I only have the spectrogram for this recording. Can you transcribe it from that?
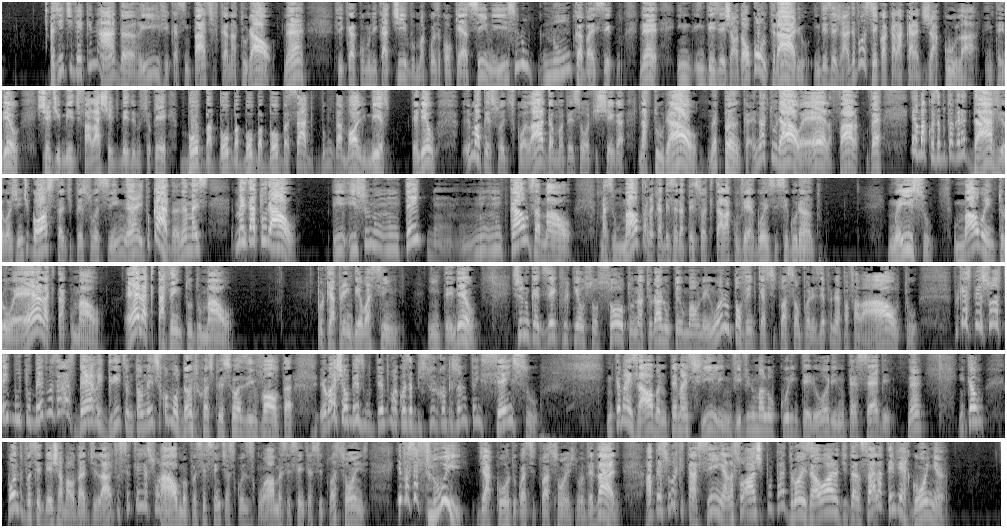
A gente vê que nada, ri, fica simpático, fica natural, né? Fica comunicativo, uma coisa qualquer assim, e isso não, nunca vai ser, né, indesejado. Ao contrário, indesejado é você com aquela cara de jacu lá, entendeu? Cheio de medo de falar, cheio de medo de não sei o quê, boba, boba, boba, boba, sabe? Bunda mole mesmo. Entendeu? Uma pessoa descolada, uma pessoa que chega natural, não é panca, é natural, é ela, fala, conversa. É uma coisa muito agradável. A gente gosta de pessoa assim, né? Educada, né? Mas, mas natural. E isso não, não tem, não, não, causa mal. Mas o mal está na cabeça da pessoa que está lá com vergonha se segurando. Não é isso? O mal entrou, é ela que está com mal. Ela que está vendo tudo mal porque aprendeu assim. Entendeu? Isso não quer dizer que porque eu sou solto, natural, não tenho mal nenhum. Eu não estou vendo que a situação, por exemplo, não é para falar alto. Porque as pessoas têm muito medo, mas elas berram e gritam, não estão nem se incomodando com as pessoas em volta. Eu acho ao mesmo tempo uma coisa absurda, quando a pessoa não tem senso. Não tem mais alma, não tem mais feeling, vive numa loucura interior e não percebe, né? Então, quando você deixa a maldade de lado, você tem a sua alma, você sente as coisas com alma, você sente as situações. E você flui de acordo com as situações, não é verdade? A pessoa que está assim, ela só age por padrões. A hora de dançar, ela tem vergonha.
